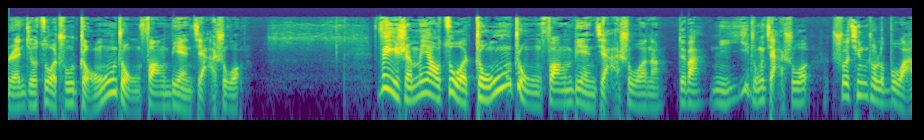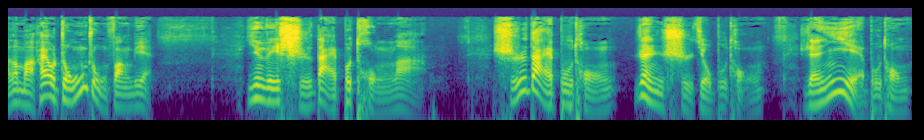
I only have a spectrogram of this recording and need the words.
人就做出种种方便假说。为什么要做种种方便假说呢？对吧？你一种假说说清楚了不完了吗？还要种种方便，因为时代不同了，时代不同，认识就不同，人也不同。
